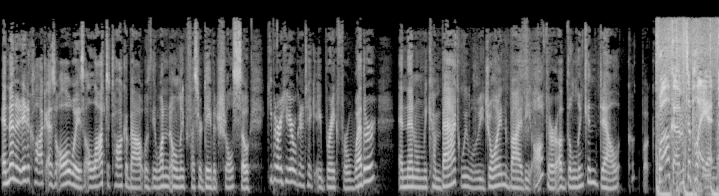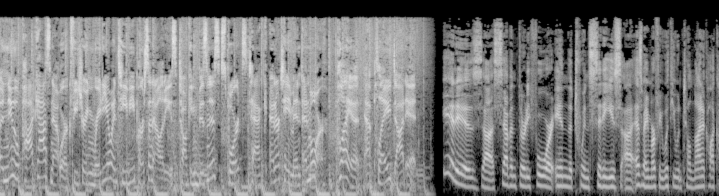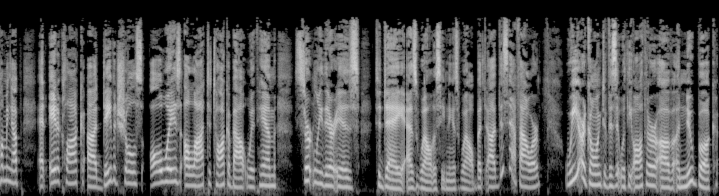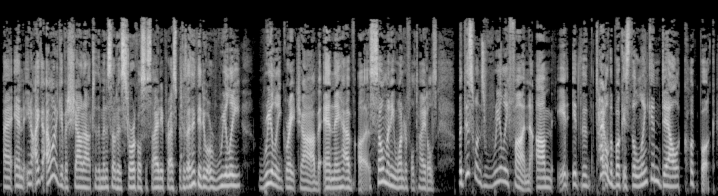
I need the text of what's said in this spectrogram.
and then at eight o'clock, as always, a lot to talk about with the one and only Professor David Schultz. So keep it right here. We're going to take a break for weather. And then when we come back, we will be joined by the author of the Lincoln Del Cookbook. Welcome to Play It, a new podcast network featuring radio and TV personalities talking business, sports, tech, entertainment, and more. Play it at play.it. It is uh, 734 in the Twin Cities. Uh, Esme Murphy with you until 9 o'clock. Coming up at 8 o'clock, uh, David Schultz, always a lot to talk about with him. Certainly there is today as well, this evening as well. But uh, this half hour, we are going to visit with the author of a new book. Uh, and, you know, I, I want to give a shout out to the Minnesota Historical Society Press because I think they do a really, really great job. And they have uh, so many wonderful titles. But this one's really fun. Um, it, it, the title of the book is The Lincoln Del Cookbook.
